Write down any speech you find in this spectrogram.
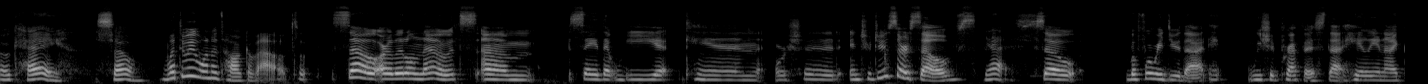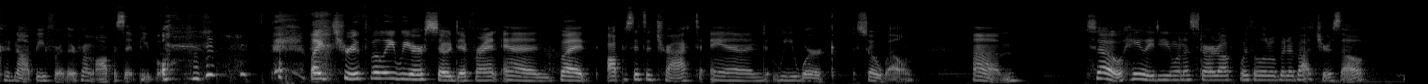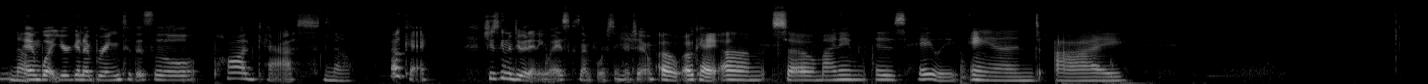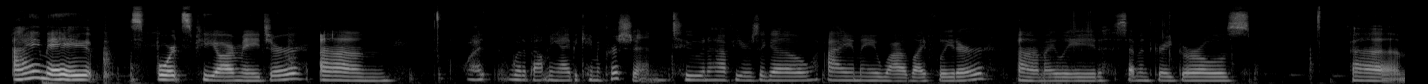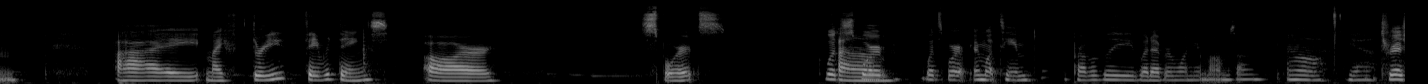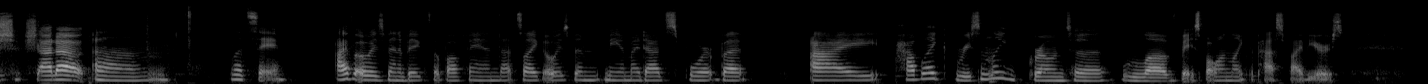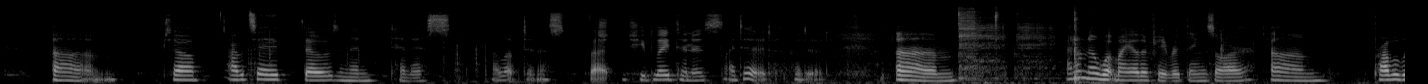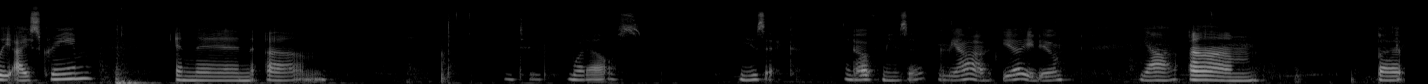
Okay. So, what do we want to talk about? so our little notes um say that we can or should introduce ourselves Yes. So, before we do that, we should preface that Hailey and I could not be further from opposite people. like truthfully, we are so different and but opposites attract and we work so well. Um so, Hailey, do you want to start off with a little bit about yourself No. and what you're going to bring to this little podcast? no. Okay. She's going to do it anyways cuz I'm forcing her to. Oh, okay. Um so my name is Hailey and I I'm a sports PR major. Um, what what about me? I became a Christian two and a half years ago. I am a young life leader. Um, I lead seventh grade girls. Um, I my three favorite things are sports. What sport? Um, What sport and what team? Probably whatever one your mom's on. Oh, Yeah. Trish, shout out. Um, let's see. I've always been a big football fan. That's like always been me and my dad's sport, but I have like recently grown to love baseball in like the past 5 years. Um, so I would say those and then tennis. I love tennis, but She played tennis. I did. I did. Um I don't know what my other favorite things are. Um probably ice cream and then um dude, what else? Music. I Oh. love music. Yeah, yeah, you do. Yeah. Um but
